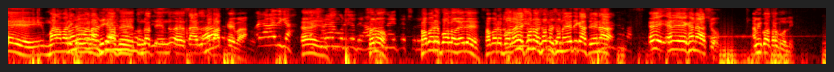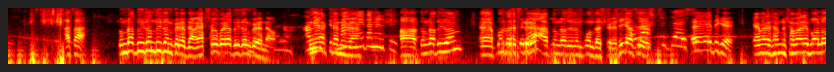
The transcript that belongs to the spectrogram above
এই মারামারি করবে না ঠিক আছে তোমরা চারজনে ভাত খাইবা। এই শোনো সবারে বলো এই যে সবারে বলো এই শোনো শোনো শোনো এদিকে আসো এই না। এই এখানে আসো। আমি কথা বলি। আচ্ছা তোমরা দুইজন দুইজন করে দাও একশো করে দুইজন করে নাও। আমি আর কিনা নিবে? হ্যাঁ তোমরা দুইজন পঞ্চাশ করে আর তোমরা দুইজন পঞ্চাশ করে ঠিক আছে? এদিকে ক্যামেরার সামনে সবাই বলো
